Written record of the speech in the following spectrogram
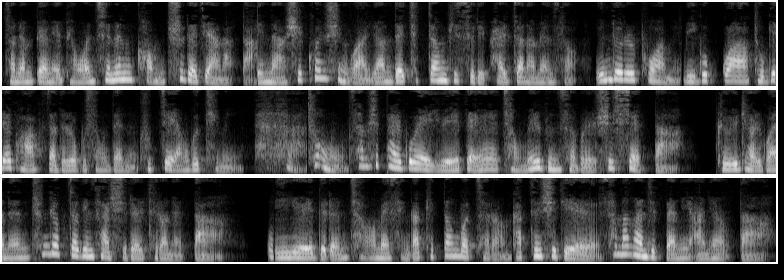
전염병의 병원체는 검출되지 않았다. 이나 시퀀싱과 연대 측정 기술이 발전하면서 인도를 포함해 미국과 독일의 과학자들로 구성된 국제 연구팀이 총 38구의 유해에 대해 정밀 분석을 실시했다. 그 결과는 충격적인 사실을 드러냈다. 이 유해들은 처음에 생각했던 것처럼 같은 시기에 사망한 집단이 아니었다.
